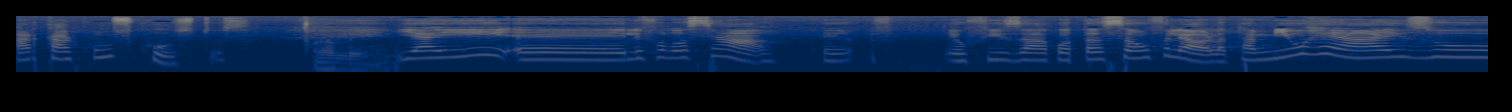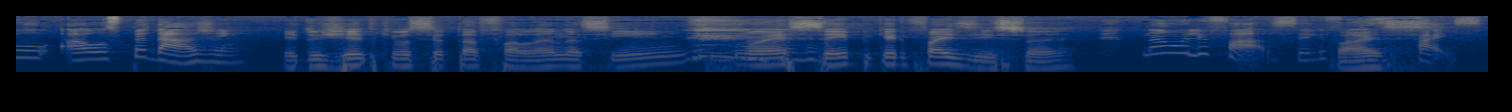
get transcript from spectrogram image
arcar com os custos. Amém. E aí é, ele falou assim, ah, eu- fiz a cotação, falei, olha, tá mil reais o, a hospedagem. E do jeito que você está falando assim, não é sempre que ele faz isso, né? Não, ele faz, ele Faz? faz. faz.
